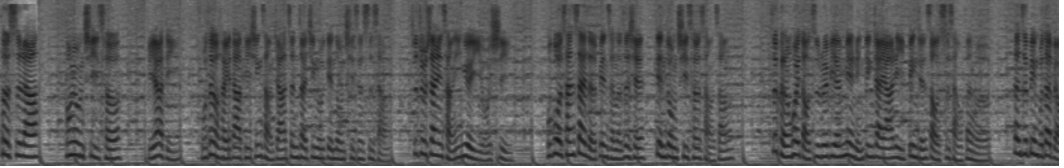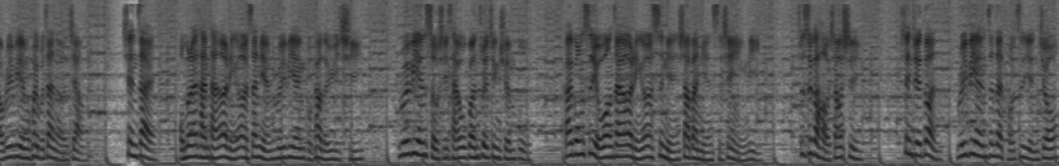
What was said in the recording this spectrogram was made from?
特斯拉、通用汽车、比亚迪、福特和一大批新厂家正在进入电动汽车市场，这就像一场音乐与游戏。不过，参赛者变成了这些电动汽车厂商，这可能会导致 Rivian 面临定价压力并减少市场份额。但这并不代表 Rivian 会不战而降。现在，我们来谈谈2023年 Rivian 股票的预期。Rivian 首席财务官最近宣布，该公司有望在2024年下半年实现盈利，这是个好消息。现阶段，Rivian 正在投资研究、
